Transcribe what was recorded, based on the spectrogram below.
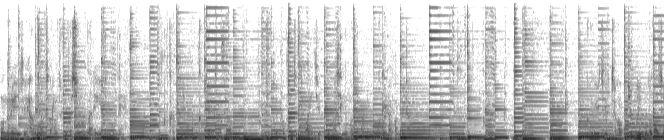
오늘은 이제 향연처럼 저희가 쉬는 날이기 때문에 카페, 카페에 가서 예쁜 사진도 많이 찍고 맛있는 것도 많이 먹으려고 합니다. 그리고 이제 제가 피부에 뭐가 나지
